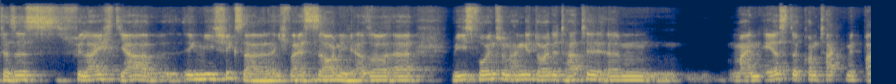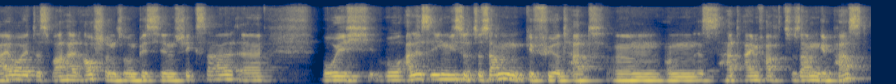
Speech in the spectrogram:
das ist vielleicht ja irgendwie Schicksal. Ich weiß es auch nicht. Also äh, wie ich es vorhin schon angedeutet hatte, ähm, mein erster Kontakt mit Bayreuth, das war halt auch schon so ein bisschen Schicksal, äh, wo ich, wo alles irgendwie so zusammengeführt hat ähm, und es hat einfach zusammengepasst.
